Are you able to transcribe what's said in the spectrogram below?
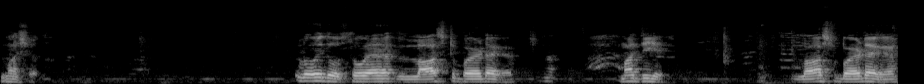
माशाल्लाह। ਲੋ ਜੀ ਦੋਸਤੋ, ਇਹ ਲਾਸਟ ਬਰਡ ਹੈਗਾ। ਮਾਦੀ ਹੈ। ਲਾਸਟ ਬਰਡ ਹੈਗਾ।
